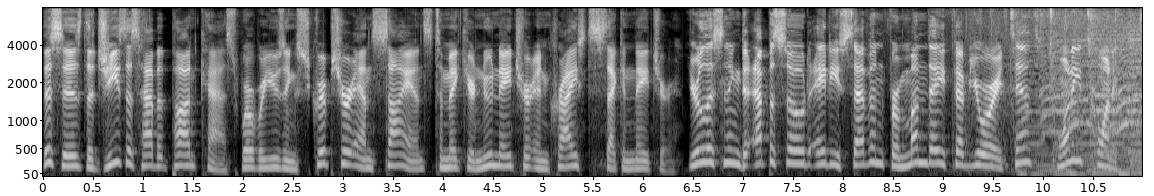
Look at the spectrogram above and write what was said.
This is the Jesus Habit Podcast, where we're using scripture and science to make your new nature in Christ second nature. You're listening to episode 87 for Monday, February 10th, 2020.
